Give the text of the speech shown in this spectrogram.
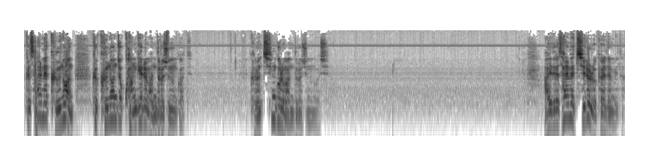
그 삶의 근원, 그 근원적 관계를 만들어주는 것. 그런 친구를 만들어주는 것이 아이들의 삶의 질을 높여야 됩니다.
